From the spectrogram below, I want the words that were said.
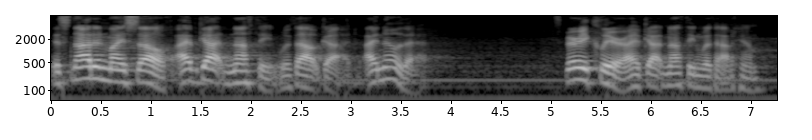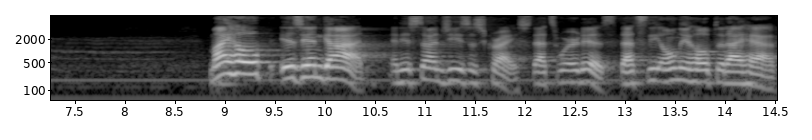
It's not in myself. I've got nothing without God. I know that. It's very clear. I've got nothing without Him. My hope is in God and his son Jesus Christ. That's where it is. That's the only hope that I have.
